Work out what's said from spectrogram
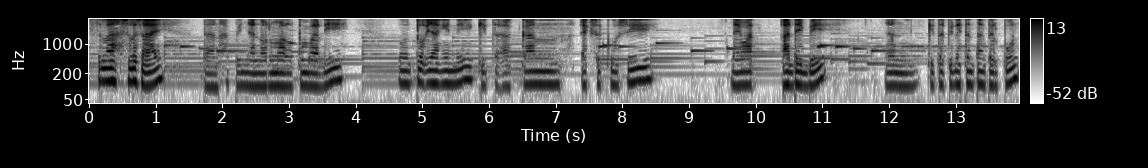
setelah selesai dan HP-nya normal kembali untuk yang ini kita akan eksekusi lewat ADB yang kita pilih tentang telepon.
